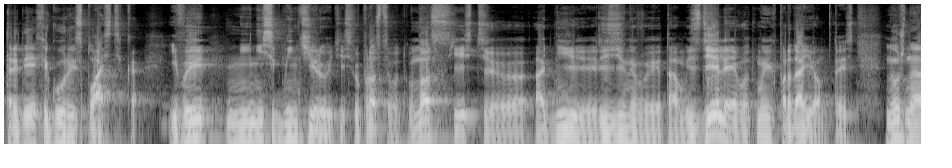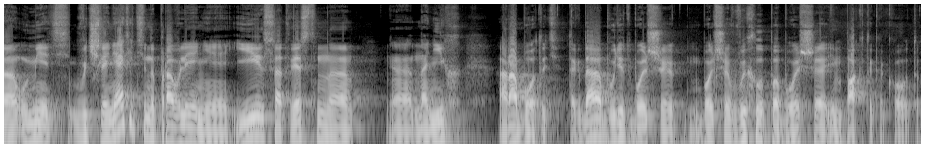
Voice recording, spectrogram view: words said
3D-фигуры из пластика, и вы не, не сегментируетесь, вы просто вот, у нас есть э, одни резиновые там изделия, вот мы их продаем. То есть нужно уметь вычленять эти направления и, соответственно, э, на них работать. Тогда будет больше, больше выхлопа, больше импакта какого-то.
